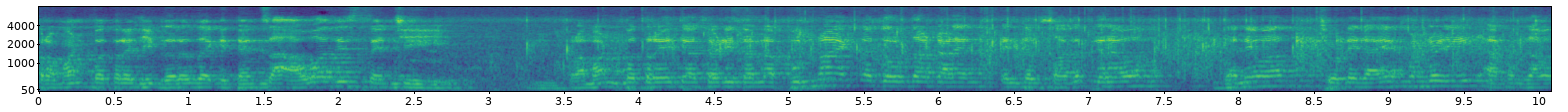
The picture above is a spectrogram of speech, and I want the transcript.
प्रमाणपत्राची गरज आहे की त्यांचा आवाजच त्यांची प्रमाणपत्र आहे त्यासाठी त्यांना पुन्हा एकदा जोरदार टाळ्यांना त्यांचं स्वागत करावं. धन्यवाद. छोटे गायक मंडळी आपण जाऊ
